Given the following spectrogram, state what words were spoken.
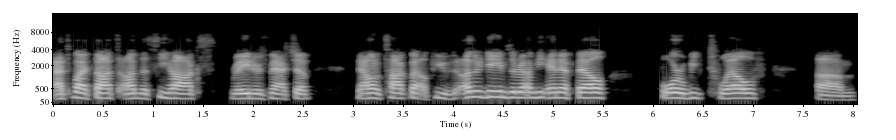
that's my thoughts on the Seahawks Raiders matchup. Now I want to talk about a few of the other games around the NFL for Week 12. Um,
